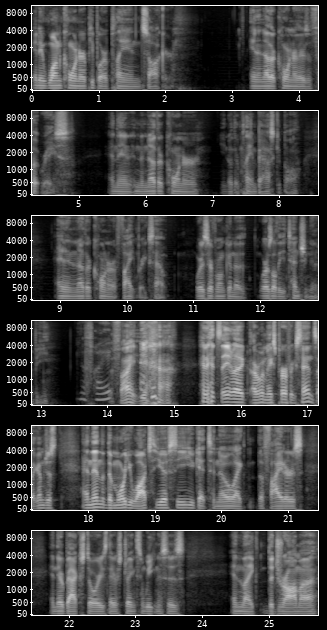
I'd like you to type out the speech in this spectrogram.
and in one corner people are playing soccer, in another corner there's a foot race, and then in another corner, you know, they're playing basketball, and in another corner a fight breaks out. Where's everyone gonna? Where's all the attention gonna be? The fight. The fight. fight, yeah. and it's like everyone makes perfect sense. Like I'm just, and then the more you watch the UFC, you get to know like the fighters and their backstories, their strengths and weaknesses, and like the drama,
